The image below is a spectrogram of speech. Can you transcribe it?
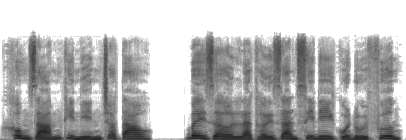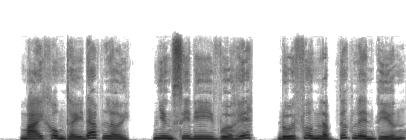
Không dám thì nín cho tao, bây giờ là thời gian CD của đối phương, mãi không thấy đáp lời, nhưng CD vừa hết, đối phương lập tức lên tiếng,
